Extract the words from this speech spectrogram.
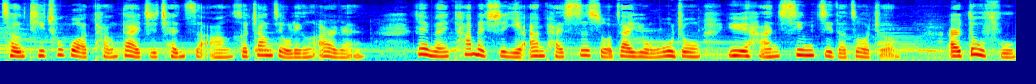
曾提出过唐代之陈子昂和张九龄二人，认为他们是以安排思索在咏物中蕴含心迹的作者，而杜甫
